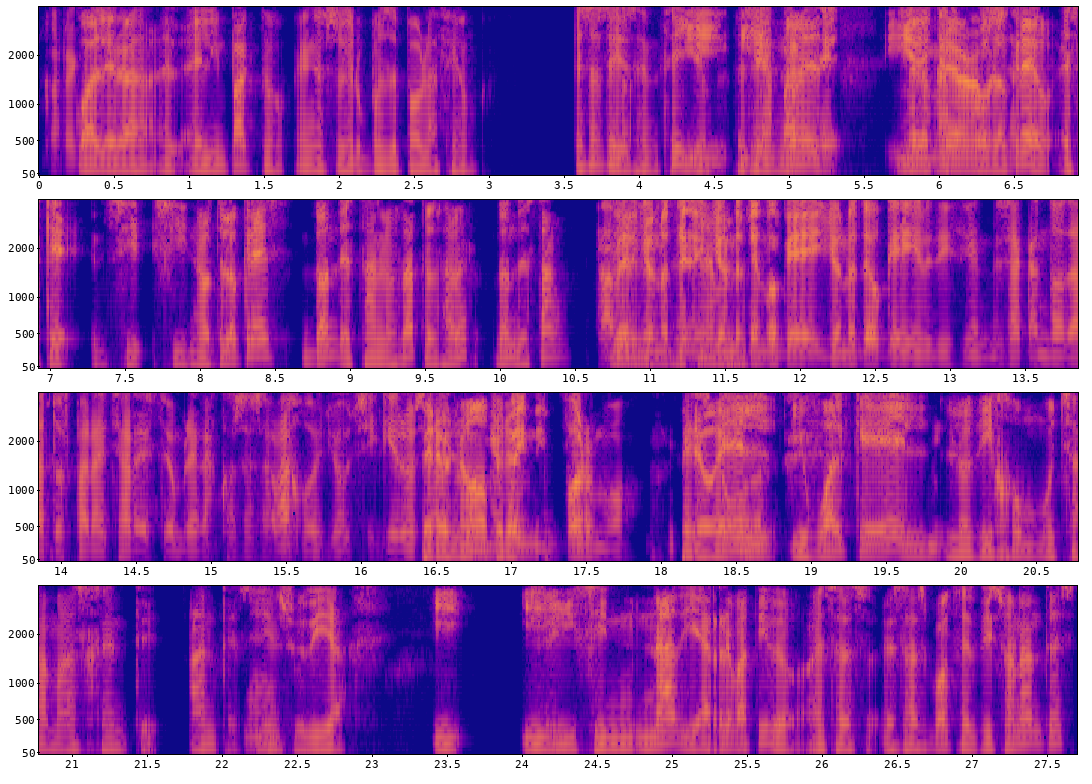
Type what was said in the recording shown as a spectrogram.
correcto. cuál era el, el impacto en esos grupos de población. Es así de sencillo. Y- es y decir, no aparte- es y me lo creo o no me lo creo. Es que si, si no te lo crees, ¿dónde están los datos? A ver, ¿dónde están? A ver, yo no, te- yo no tengo que, yo no tengo que ir diciendo, sacando datos para echar a este hombre las cosas abajo. Yo si quiero Pero saberlo, no, me pero- voy y me informo. Pero él, igual que él, Mm. lo dijo mucha más gente antes y Mm. en su día. Y, y Sí. si nadie ha rebatido a esas, esas voces disonantes,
